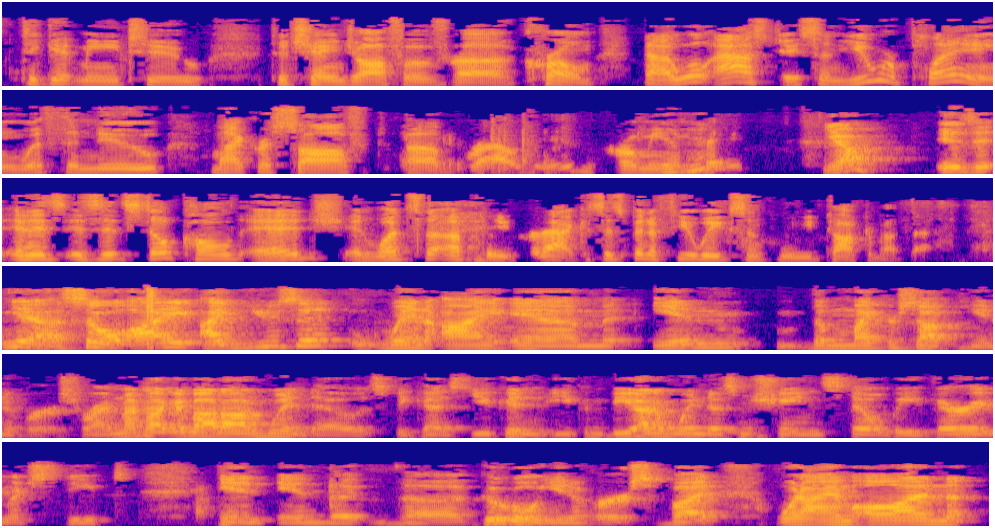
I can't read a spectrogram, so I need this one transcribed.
to get me to, to change off of, uh, Chrome. Now I will ask Jason, you were playing with the new Microsoft, uh, browser, the Chromium mm-hmm. Yeah. Is it and is is it still called Edge? And what's the update for that? Because it's been a few weeks since we talked about that. Yeah, so I I use it when I am in the Microsoft universe, right? I'm not talking about on Windows because you can you can be on a Windows machine and still be very much steeped in in the the Google universe. But when I'm on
